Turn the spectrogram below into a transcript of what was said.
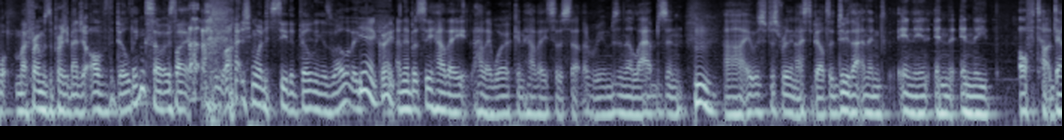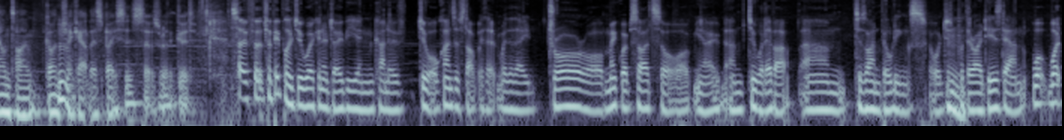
just, my friend was the project manager of the building, so it was like I actually wanted to see the building as well. They- Yeah, great. And then but see how they how they work and how they sort of set up their rooms and their labs, and Hmm. uh, it was just really nice to be able to do that. And then in the in the in the off ti downtime, go and check out their spaces. So it was really good. So for, for people who do work in Adobe and kind of do all kinds of stuff with it, whether they draw or make websites or you know um, do whatever, um, design buildings or just Mm. put their ideas down, what what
